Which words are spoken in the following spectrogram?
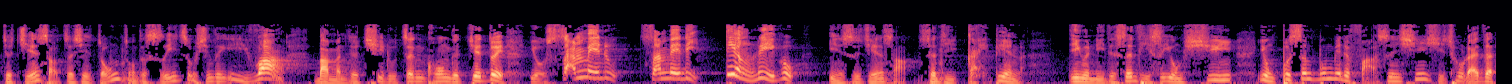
就减少这些种种的食衣住行的欲望，慢慢的就去入真空的阶段，有三昧力，三昧力定力故，饮食减少，身体改变了。因为你的身体是用心、用不生不灭的法身欣喜出来的，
